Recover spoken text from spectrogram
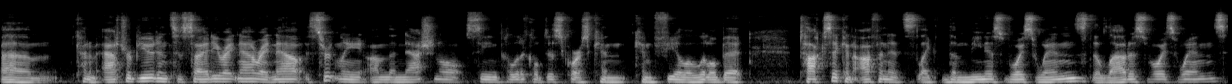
um, kind of attribute in society right now. Right now, certainly on the national scene, political discourse can can feel a little bit toxic, and often it's like the meanest voice wins, the loudest voice wins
